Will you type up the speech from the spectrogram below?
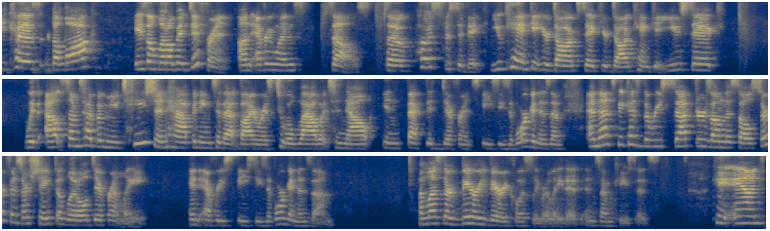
Because the lock is a little bit different on everyone's cells. So host specific, you can't get your dog sick, your dog can't get you sick without some type of mutation happening to that virus to allow it to now infect a different species of organism. And that's because the receptors on the cell surface are shaped a little differently in every species of organism, unless they're very, very closely related in some cases. Okay, and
